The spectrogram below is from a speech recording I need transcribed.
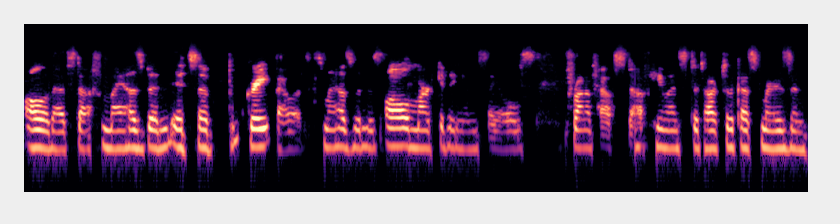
all of that stuff. And my husband, it's a great balance because my husband is all marketing and sales, front of house stuff. He wants to talk to the customers and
